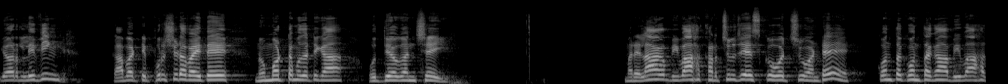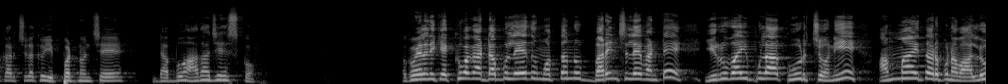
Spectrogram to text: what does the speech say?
your living కాబట్టి పురుషుడవైతే నువ్వు మొట్టమొదటిగా ఉద్యోగం చేయి. మరి ఎలా వివాహ ఖర్చులు చేసుకోవచ్చు అంటే కొంత కొంతగా వివాహ ఖర్చులకు ఇప్పటి నుంచే డబ్బు ఆదా చేసుకో. ఒకవేళ నీకు ఎక్కువగా డబ్బు లేదు మొత్తం నువ్వు భరించలేవంటే ఇరువైపులా కూర్చొని అమ్మాయి తరపున వాళ్ళు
